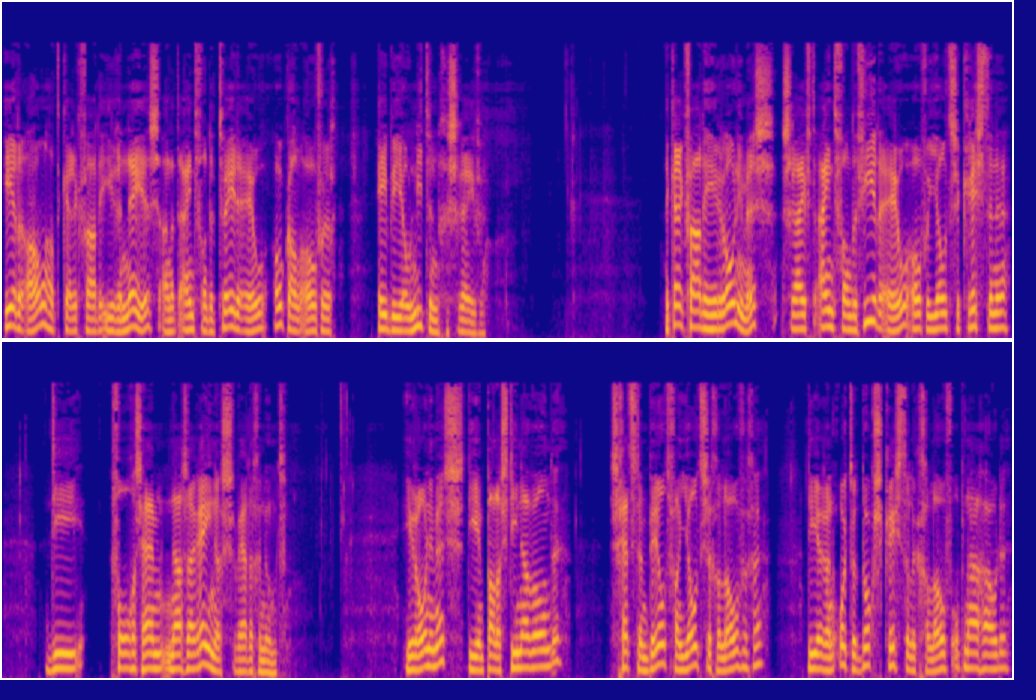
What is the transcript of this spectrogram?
Eerder al had kerkvader Irenaeus aan het eind van de tweede eeuw ook al over Ebionieten geschreven. De kerkvader Hieronymus schrijft eind van de vierde eeuw over Joodse christenen die volgens hem Nazareners werden genoemd. Hieronymus, die in Palestina woonde, schetst een beeld van Joodse gelovigen die er een orthodox christelijk geloof op nahouden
